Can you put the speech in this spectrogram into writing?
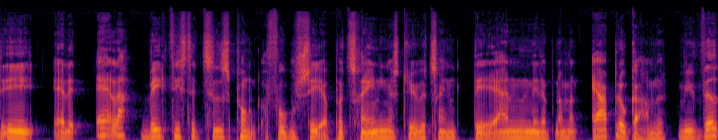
Det er det allervigtigste tidspunkt at fokusere på træning og styrketræning. Det er netop, når man er blevet gammel. Vi ved,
